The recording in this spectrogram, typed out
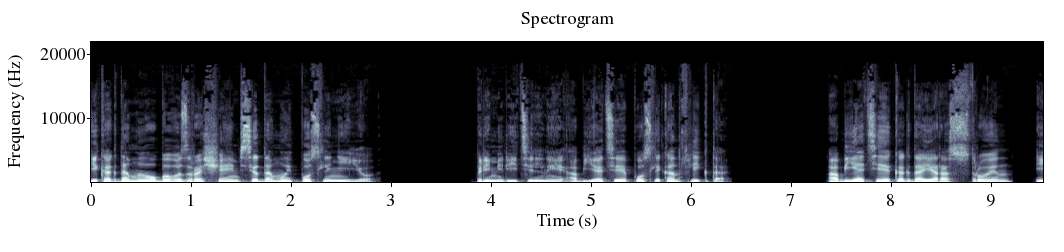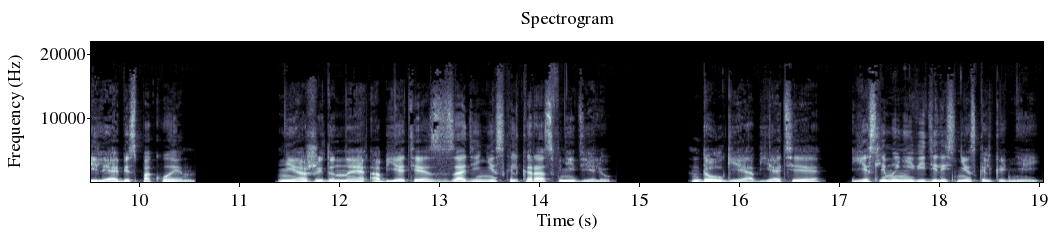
и когда мы оба возвращаемся домой после нее. Примирительные объятия после конфликта. Объятия, когда я расстроен или обеспокоен. Неожиданное объятие сзади несколько раз в неделю. Долгие объятия, если мы не виделись несколько дней.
